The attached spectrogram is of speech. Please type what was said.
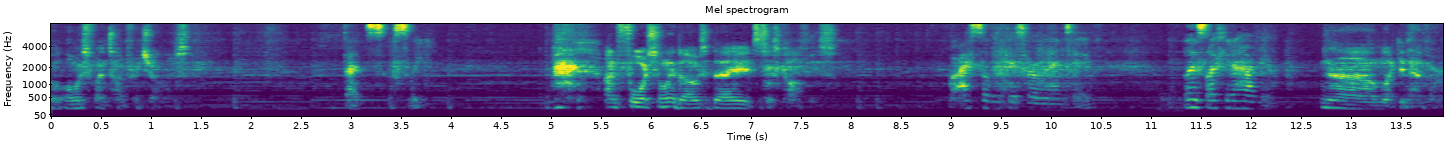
we'll always find time for each other. That's so sweet. Unfortunately, though, today it's just coffees. But I still think it's romantic. Lily's lucky to have you. No, I'm lucky to have her.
